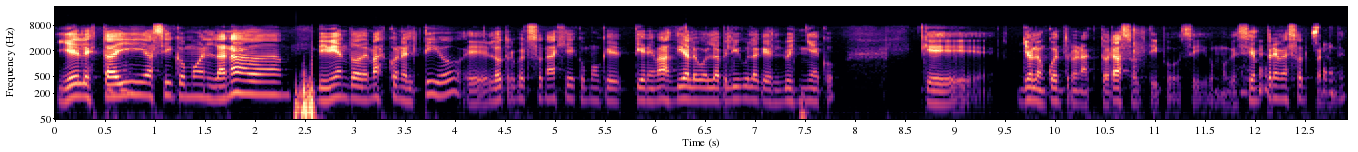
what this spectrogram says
Y él está ahí así como en la nada, viviendo además con el tío, eh, el otro personaje como que tiene más diálogo en la película, que es Luis Ñeco, que yo lo encuentro un actorazo el tipo, sí, como que siempre me Sí. sorprende.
